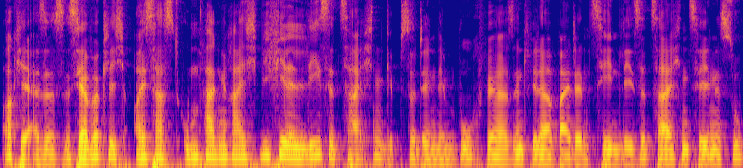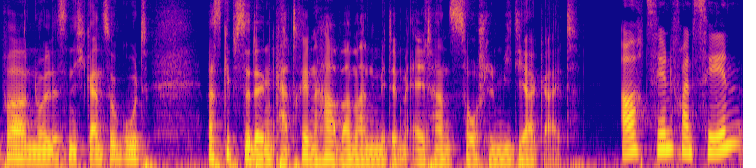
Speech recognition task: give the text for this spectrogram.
Okay, also es ist ja wirklich äußerst umfangreich. Wie viele Lesezeichen gibst du denn dem Buch? Wir sind wieder bei den zehn Lesezeichen. Zehn ist super, null ist nicht ganz so gut. Was gibst du denn Katrin Habermann mit dem Eltern-Social Media Guide? Auch 10 von 10.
